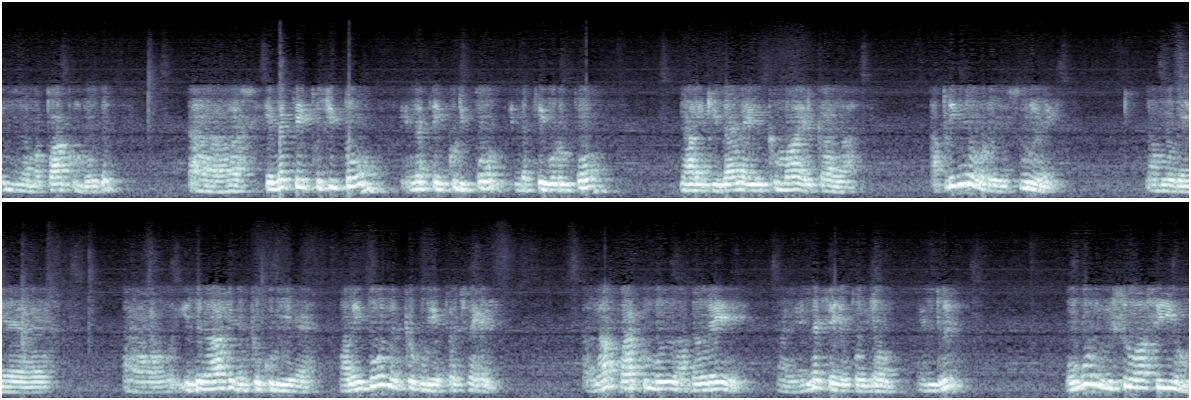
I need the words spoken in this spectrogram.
என்று நம்ம பார்க்கும்போது ஆஹ் எண்ணத்தை புசிப்போம் எண்ணத்தை குடிப்போம் எண்ணத்தை கொடுப்போம். நாளைக்கு வேலை இருக்குமா இருக்காதா? அப்படிங்கிற ஒரு சூழ்நிலை நம்மளுடைய எதிராக நிற்கக்கூடிய மலை போல் இருக்கக்கூடிய பிரச்சனைகள். அதெல்லாம் பார்க்கும்போது அதோடே நாங்கள் என்ன செய்ய போகிறோம் என்று ஒவ்வொரு விசுவாசியும்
